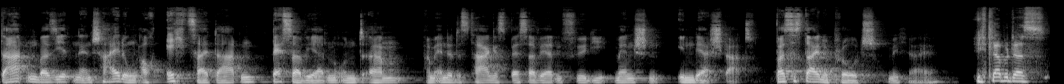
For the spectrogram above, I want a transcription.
datenbasierten Entscheidungen, auch Echtzeitdaten, besser werden und ähm, am Ende des Tages besser werden für die Menschen in der Stadt. Was ist dein Approach, Michael? Ich glaube, dass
